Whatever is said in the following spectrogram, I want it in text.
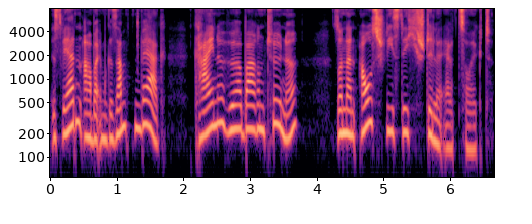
Es werden aber im gesamten Werk keine hörbaren Töne, sondern ausschließlich Stille erzeugt.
